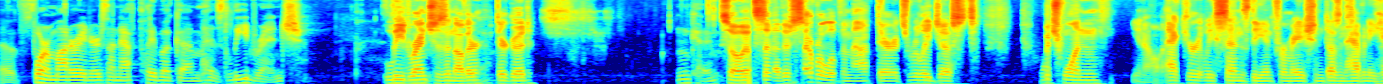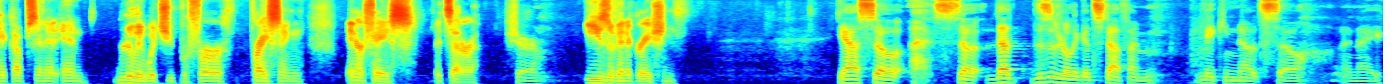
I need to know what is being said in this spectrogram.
uh, forum moderators on Aff Playbook um, has Lead Wrench. Lead Wrench is another. They're good. Okay. So it's uh, there's several of them out there. It's really just which one you know accurately sends the information, doesn't have any hiccups in it, and really which you prefer, pricing, interface, etc. Sure. Ease of integration. Yeah, so so that this is really good stuff. I'm making notes, so and I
